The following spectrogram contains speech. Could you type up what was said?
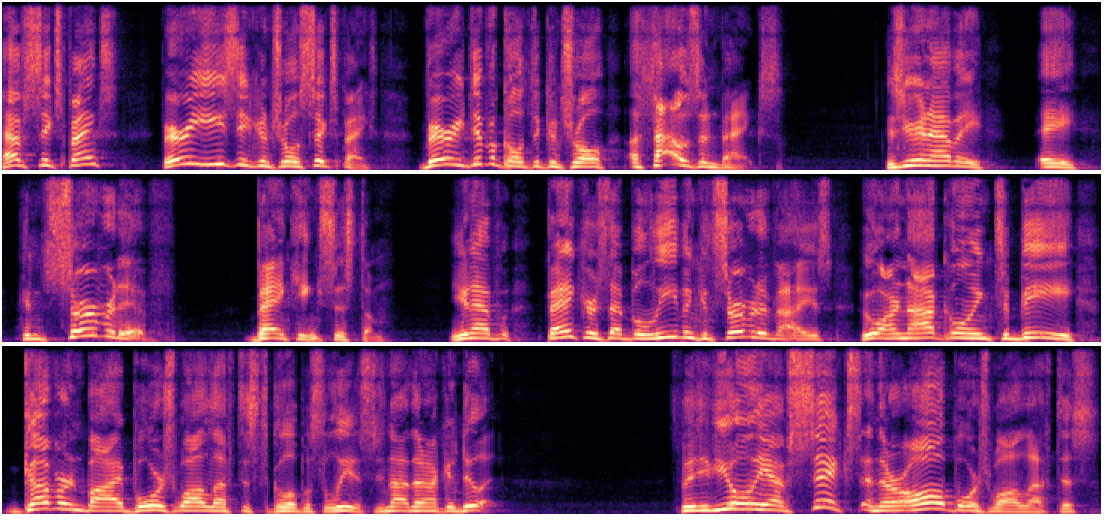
Have six banks? Very easy to control six banks. Very difficult to control a thousand banks. Because you're gonna have a, a conservative banking system. You're going to have bankers that believe in conservative values who are not going to be governed by bourgeois leftist globalist elitists. Not, they're not going to do it. But if you only have six and they're all bourgeois leftists,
